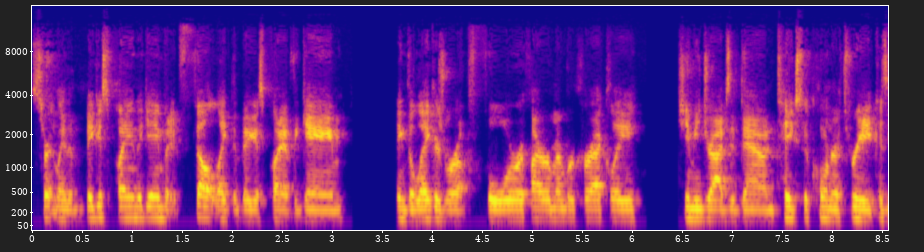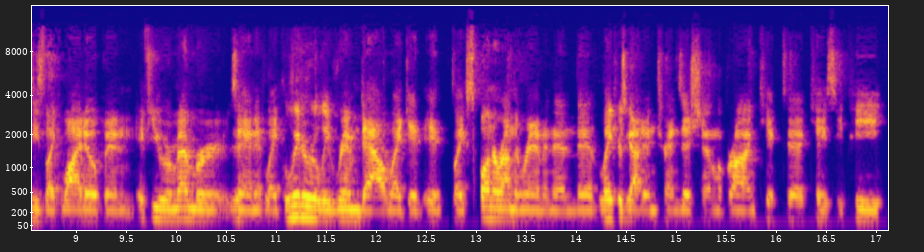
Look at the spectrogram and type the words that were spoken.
certainly the biggest play in the game, but it felt like the biggest play of the game. I think the Lakers were up four, if I remember correctly. Jimmy drives it down, takes the corner three because he's like wide open. If you remember, Zan, it like literally rimmed out, like it, it like spun around the rim, and then the Lakers got it in transition. LeBron kicked to KCP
